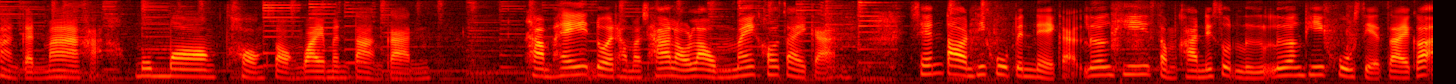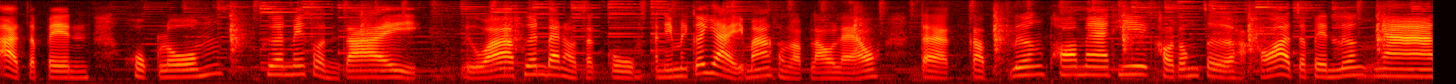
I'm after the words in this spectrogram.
ห่างกันมากค่ะ มุมมองของสองวัยมันต่างกันทำให้โดยธรรมชาติแล้วเราไม่เข้าใจกันเช่นตอนที่ครูเป็นเด็กอะเรื่องที่สำคัญที่สุดหรือเรื่องที่ครูเสียใจก็อาจจะเป็นหกล้ม พื่อนไม่สนใจ หรือว่าเพื่อนแบนออกจากกลุ่ม อันนี้มันก็ใหญ่มากสำหรับเราแล้ว แต่กับเรื่องพ่อแม่ที่เขาต้องเจอค่ะเขาอาจจะเป็นเรื่องงาน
